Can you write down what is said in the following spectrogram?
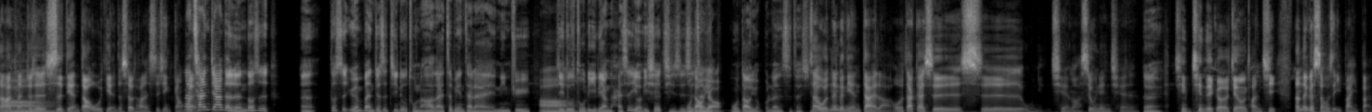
那他可能就是四点到五点的社团时间，赶快。那参加的人都是，嗯，都是原本就是基督徒，然后来这边再来凝聚基督徒力量的，还是有一些其实是慕道友，慕道友不认识这些。在我那个年代啦，我大概是十五年前嘛，四五年前，对，进 进那个建中团契，那那个时候是一半一半，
